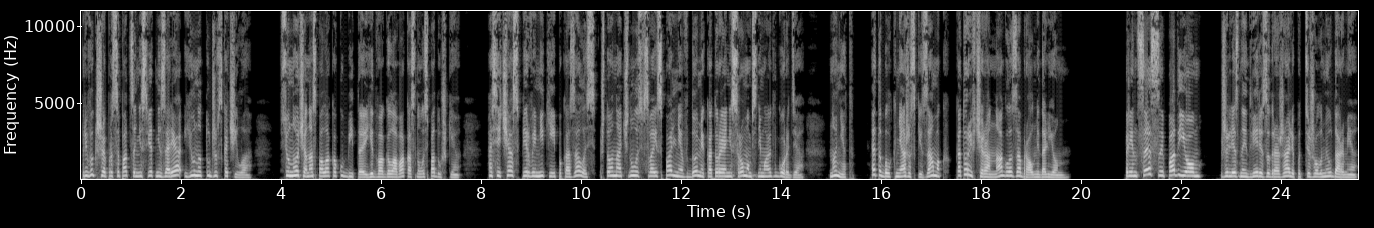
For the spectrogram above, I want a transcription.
Привыкшая просыпаться ни свет ни заря, Юна тут же вскочила. Всю ночь она спала как убитая, едва голова коснулась подушки. А сейчас в первый миг ей показалось, что она очнулась в своей спальне в доме, который они с Ромом снимают в городе. Но нет. Это был княжеский замок, который вчера нагло забрал медальон. «Принцессы, подъем!» Железные двери задрожали под тяжелыми ударами.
